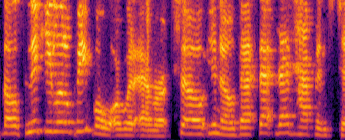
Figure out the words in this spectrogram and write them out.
those sneaky little people or whatever. So you know that that that happens to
